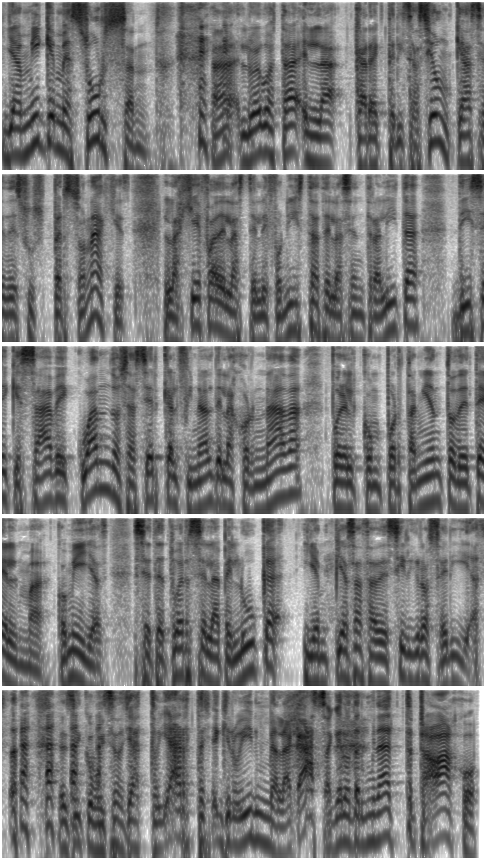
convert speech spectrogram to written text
y a mí que me surzan. Ah, Luego está en la caracterización que hace de sus personajes. La jefa de las telefonistas de la centralita dice que sabe cuándo se acerca el final de la jornada por el comportamiento de Telma, comillas, se te tuerce la peluca y empiezas a decir groserías. es decir, como diciendo, ya estoy harta, ya quiero irme a la casa, quiero terminar este trabajo.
